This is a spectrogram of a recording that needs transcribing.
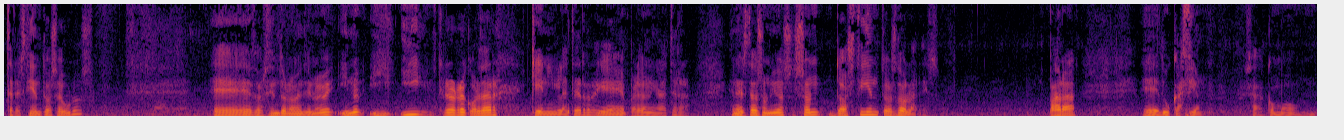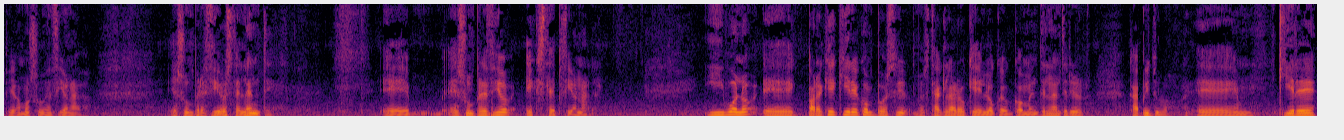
300 euros, 299, eh, y, y, creo recordar que en Inglaterra, eh, perdón, Inglaterra, en Estados Unidos son 200 dólares para educación, o sea, como digamos subvencionado es un precio excelente, eh, es un precio excepcional. Y bueno, eh, ¿para qué quiere componer? Está claro que lo que comenté en el anterior capítulo, eh, quiere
